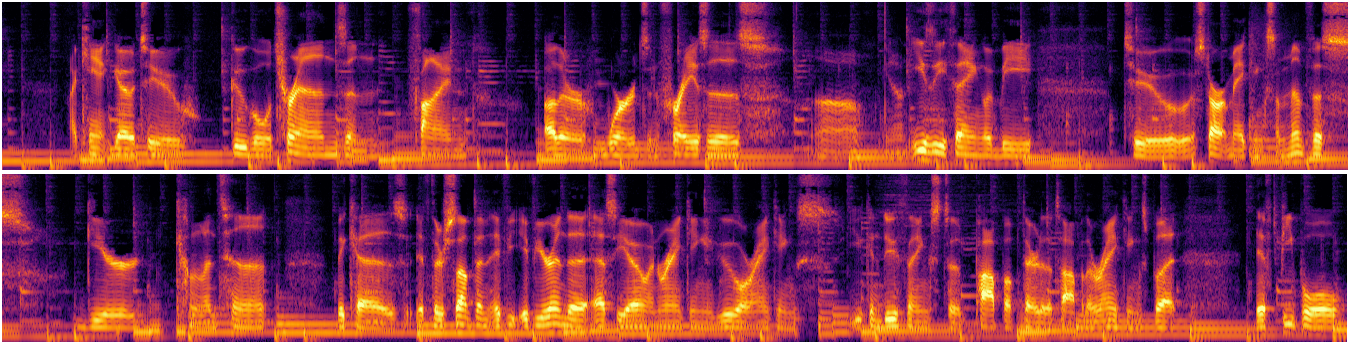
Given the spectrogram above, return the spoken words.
I can't go to Google Trends and find other words and phrases. Uh, you know, an easy thing would be to start making some Memphis geared content because if there's something if you, if you're into SEO and ranking and Google rankings, you can do things to pop up there to the top of the rankings, but if people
